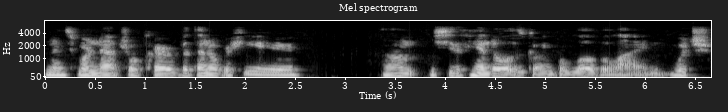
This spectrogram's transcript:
nice more natural curve. But then over here, um, you see the handle is going below the line, which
